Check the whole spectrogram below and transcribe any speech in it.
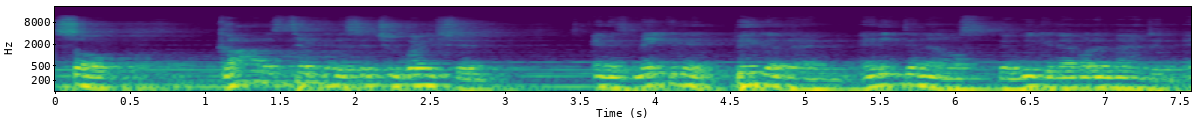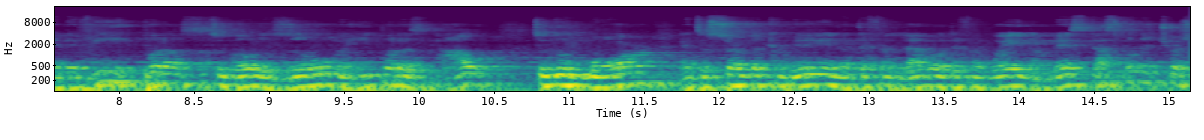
So God is taking the situation and is making it bigger than anything else that we can ever imagine. And if He put us to go to Zoom and He put us out to do more and to serve the community in a different level, a different way in a midst, that's what the church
